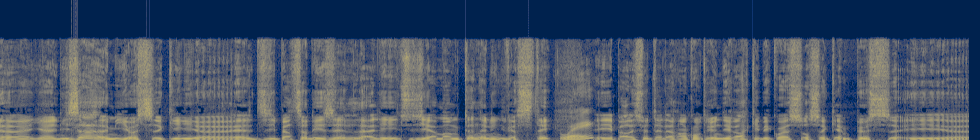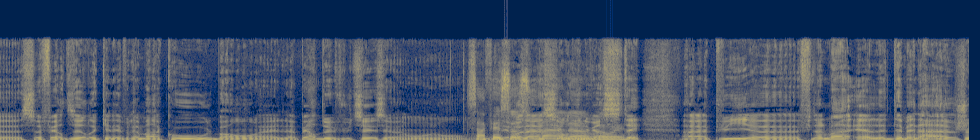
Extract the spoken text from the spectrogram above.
euh, il y a Lisa Mius qui, euh, elle, dit partir des îles, aller étudier à Moncton à l'université. Ouais. Et par la suite, elle a rencontré une des rares Québécoises sur ce campus et euh, se faire dire qu'elle est vraiment cool. Bon, elle la perd de vue, tu sais. c'est- On, on- Ça fait des ça relations d'université. ouais, Euh, puis, euh, finalement, elle déménage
